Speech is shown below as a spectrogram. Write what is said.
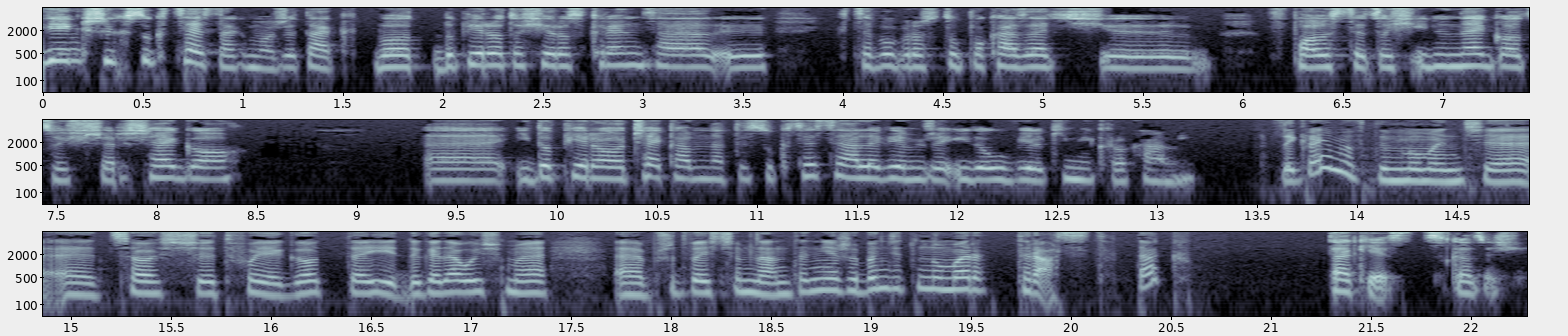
większych sukcesach może tak, bo dopiero to się rozkręca, y, chcę po prostu pokazać y, w Polsce coś innego, coś szerszego e, i dopiero czekam na te sukcesy, ale wiem, że idą wielkimi krokami. Zagrajmy w tym momencie e, coś twojego. Tutaj dogadałyśmy e, przed wejściem na antenie, że będzie to numer Trust, tak? Tak jest, zgadza się.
